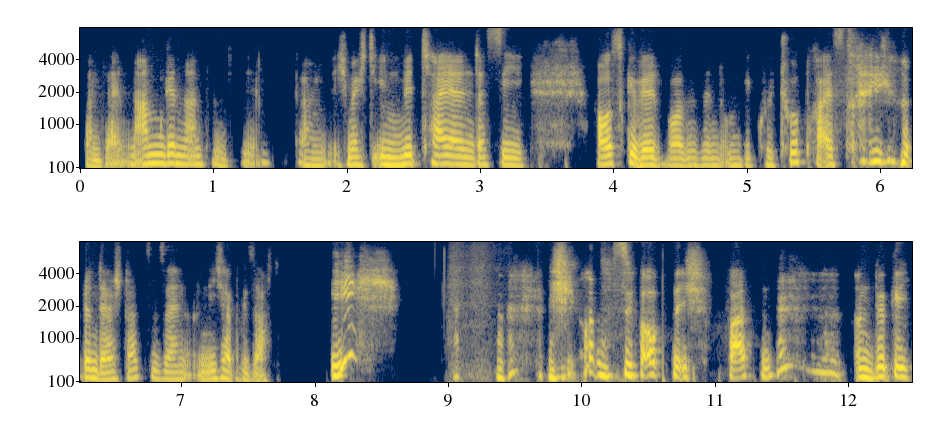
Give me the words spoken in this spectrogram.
dann seinen Namen genannt und ähm, ich möchte Ihnen mitteilen, dass Sie ausgewählt worden sind, um die Kulturpreisträgerin der Stadt zu sein. Und ich habe gesagt, ich? ich konnte es überhaupt nicht fassen. Und wirklich,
